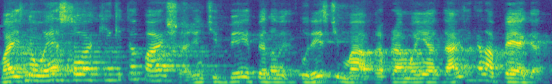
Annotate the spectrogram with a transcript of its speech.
Mas não é só aqui que está baixa, a gente vê pela, por este mapa para amanhã à tarde que ela pega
